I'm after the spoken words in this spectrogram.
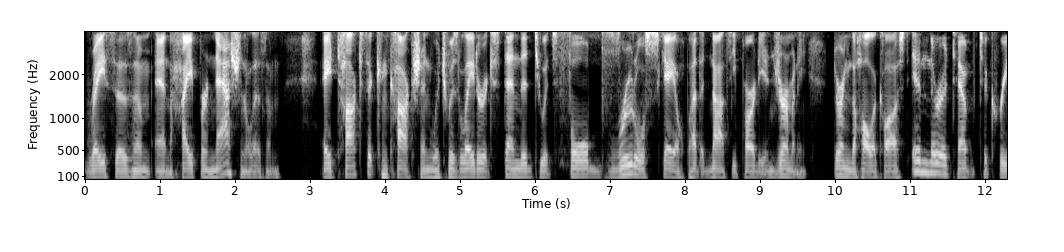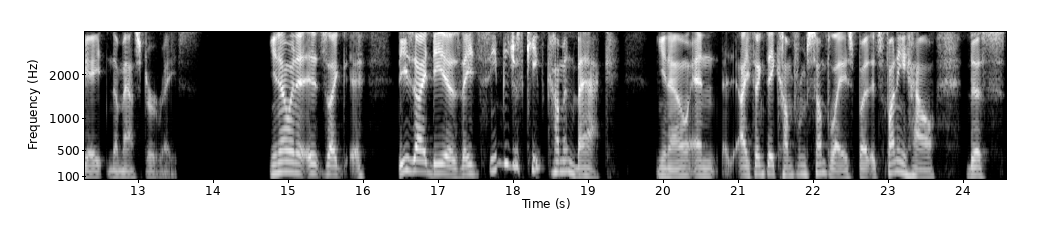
racism, and hypernationalism, a toxic concoction which was later extended to its full brutal scale by the Nazi Party in Germany during the Holocaust in their attempt to create the master race. You know, and it, it's like eh, these ideas, they seem to just keep coming back you know? And i think they come from someplace but it's funny how this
